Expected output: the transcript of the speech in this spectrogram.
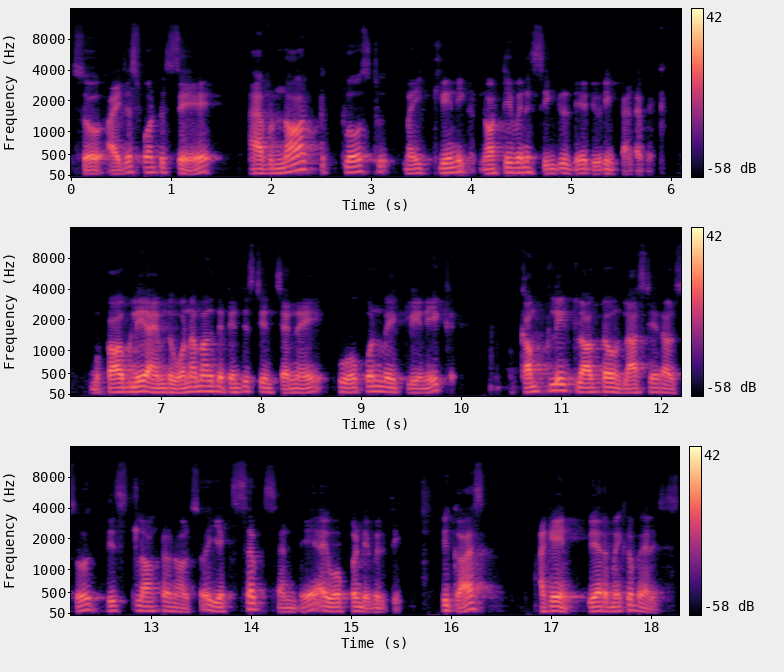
So I just want to say, I have not closed my clinic, not even a single day during pandemic. Probably I am the one among the dentists in Chennai who opened my clinic complete lockdown last year also, this lockdown also, except Sunday, I opened everything. Because again, we are a microbiologist.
